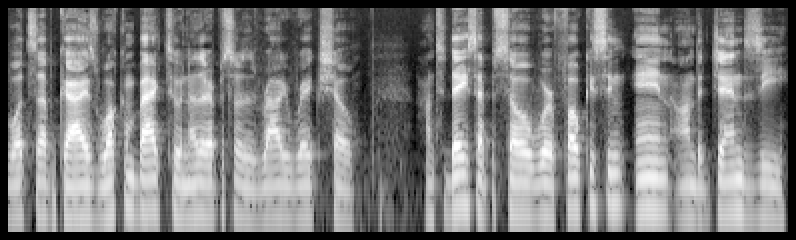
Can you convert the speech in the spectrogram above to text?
What's up, guys? Welcome back to another episode of the Rowdy Rick Show. On today's episode, we're focusing in on the Gen Z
